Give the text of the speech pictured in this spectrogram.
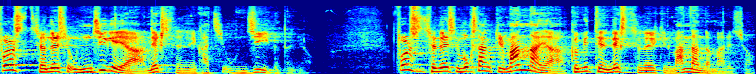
first generation 움직여야 next generation이 같이 움직이거든요. first generation 목사님끼리 만나야 그 밑에 next generation끼리 만난단 말이죠.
